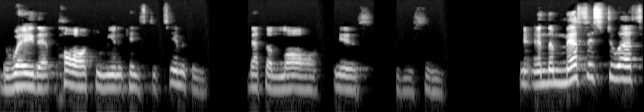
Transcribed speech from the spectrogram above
the way that Paul communicates to Timothy that the law is to be seen. And the message to us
